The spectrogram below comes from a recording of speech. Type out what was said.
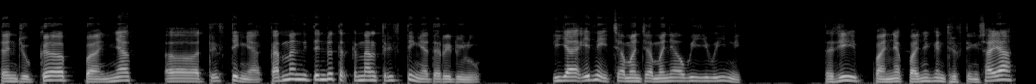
dan juga banyak, eee, drifting ya, karena Nintendo terkenal drifting ya dari dulu. Iya ini zaman-zamannya Wii U ini. Jadi banyak-banyak yang drifting. Saya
